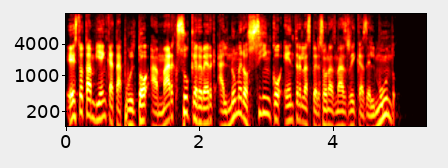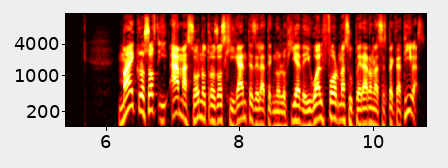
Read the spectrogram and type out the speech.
Esto también catapultó a Mark Zuckerberg al número 5 entre las personas más ricas del mundo. Microsoft y Amazon, otros dos gigantes de la tecnología, de igual forma superaron las expectativas.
